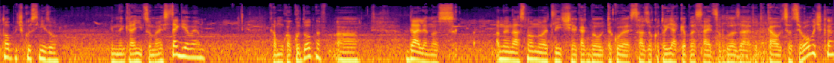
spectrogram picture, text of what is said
кнопочку снизу. Именно границу мы растягиваем. Кому как удобно. А, далее у нас наверное, основное отличие, как бы вот такое сразу, которое ярко бросается в глаза, это такая вот сортировочка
